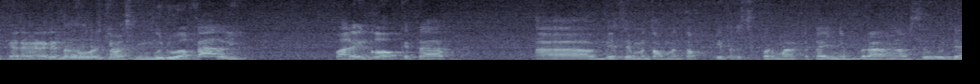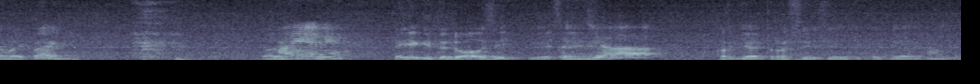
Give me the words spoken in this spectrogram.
Kadang-kadang kita keluar cuma seminggu dua kali. Paling kalau kita eh, biasanya mentok-mentok kita ke supermarket aja nyebrang habis itu udah balik lagi. Lumayan ya. Iya gitu doang sih biasanya. kerja. Kerja terus sih sih kerja. Kamu.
